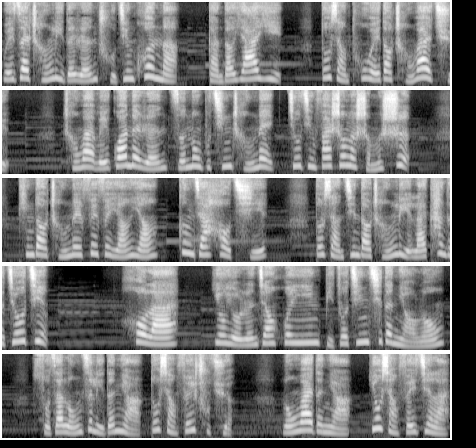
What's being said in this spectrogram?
围在城里的人处境困难，感到压抑，都想突围到城外去；城外围观的人则弄不清城内究竟发生了什么事，听到城内沸沸扬扬，更加好奇。都想进到城里来看个究竟。后来又有人将婚姻比作金漆的鸟笼，锁在笼子里的鸟儿都想飞出去，笼外的鸟儿又想飞进来。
